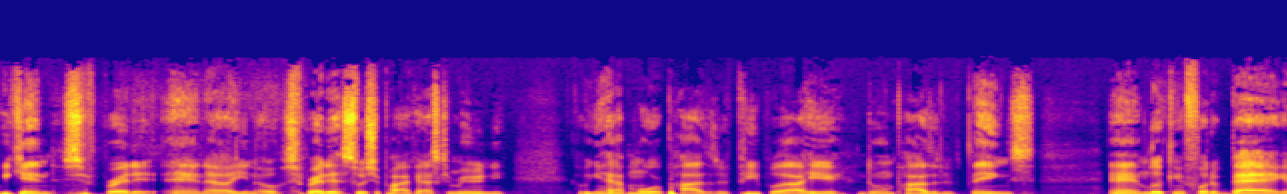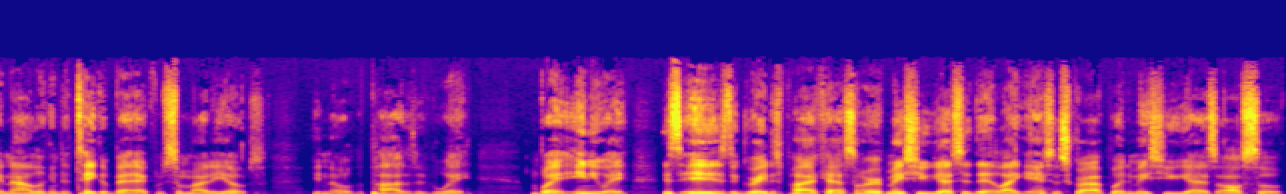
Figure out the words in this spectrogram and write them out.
we can spread it and uh, you know spread the Swisher podcast community we can have more positive people out here doing positive things and looking for the bag and not looking to take a bag from somebody else, you know, the positive way. But anyway, this is the greatest podcast on earth. Make sure you guys hit that like and subscribe button. Make sure you guys also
